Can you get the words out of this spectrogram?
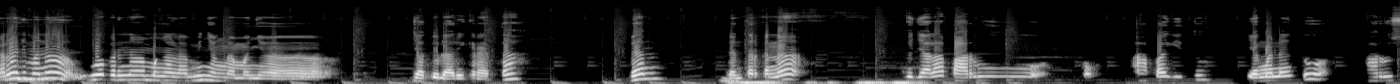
Karena di mana gue pernah mengalami yang namanya jatuh dari kereta dan dan terkena gejala paru apa gitu. Yang mana itu harus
